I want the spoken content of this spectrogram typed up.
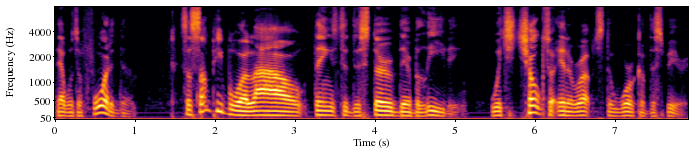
that was afforded them. So some people allow things to disturb their believing, which chokes or interrupts the work of the Spirit.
